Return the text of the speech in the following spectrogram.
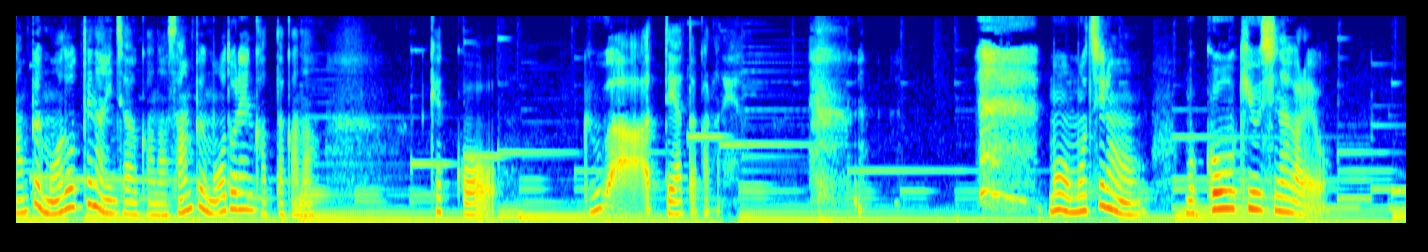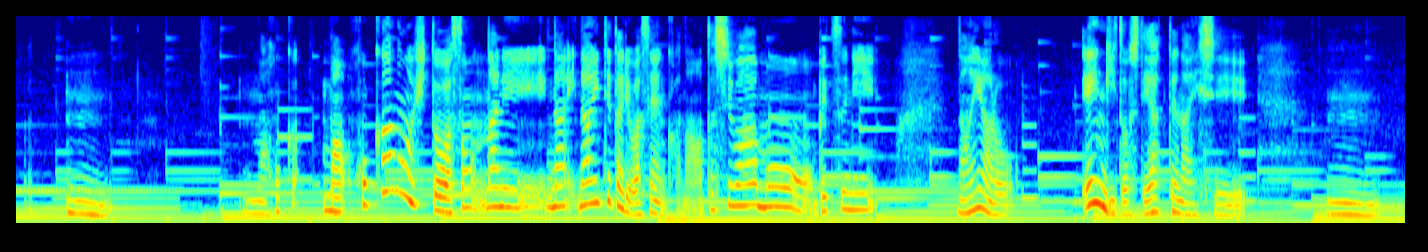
3分も踊ってないんちゃうかな。3分も踊れんかったかな。結構ぐわーってやったからね。もうもちろんもう号泣しながらよ。うん。まあ他まあ他の人はそんなに泣いてたりはせんかな。私はもう別に何やろ。演技としてやってないし。うん。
